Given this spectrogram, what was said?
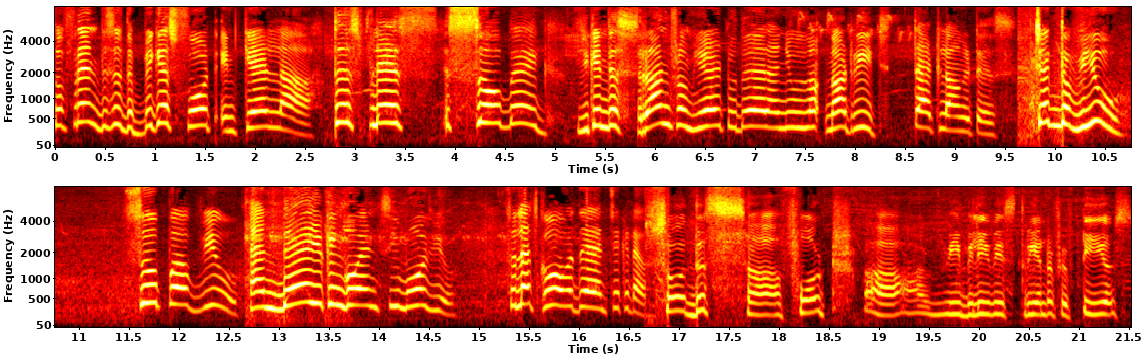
So friend, this is the biggest fort in Kerala. This place is so big. You can just run from here to there and you will not, not reach. That long it is. Check the view. Superb view. And there you can go and see more view. So let's go over there and check it out. So this uh, fort uh, we believe is 350 years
